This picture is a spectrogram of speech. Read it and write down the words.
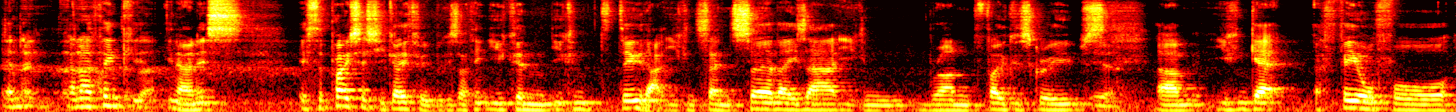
and, and I think you know, and it's it's the process you go through because I think you can you can do that. You can send surveys out, you can run focus groups, Yeah. um, you can get a feel for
